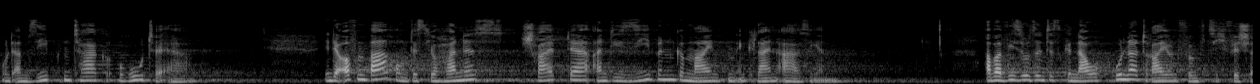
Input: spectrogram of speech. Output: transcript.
und am siebten Tag ruhte er. In der Offenbarung des Johannes schreibt er an die sieben Gemeinden in Kleinasien. Aber wieso sind es genau 153 Fische?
